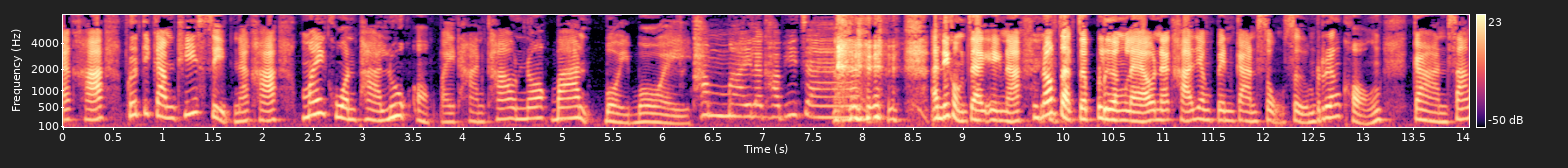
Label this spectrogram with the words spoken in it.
นะคะ พฤติกรรมที่ 10 นะคะ ไม่ควรพาลูกออกไปทานข้าวนอกบ้านบ่อยๆทำไมล่ะคะพี่แจง อันนี้ของแจงเองนะ นอกจากจะเปลืองแล้วนะคะ ยังเป็นการส่งเสริมเรื่องของการสร้าง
